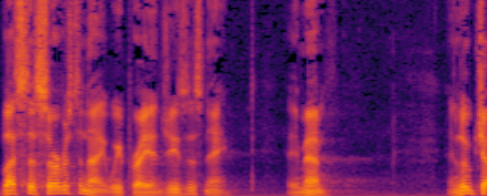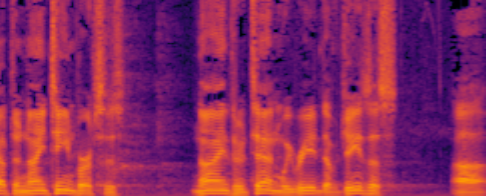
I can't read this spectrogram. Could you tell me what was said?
Bless this service tonight, we pray in Jesus' name. Amen. In Luke chapter 19, verses 9 through 10, we read of Jesus uh,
